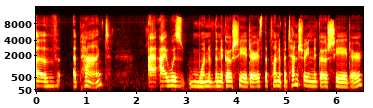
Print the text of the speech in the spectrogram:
of a pact. I, I was one of the negotiators, the plenipotentiary negotiator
